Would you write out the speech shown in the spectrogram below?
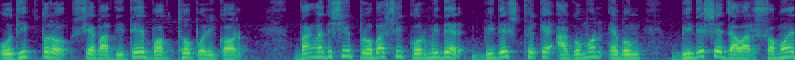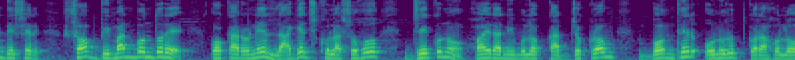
অধিকতর সেবা দিতে বদ্ধপরিকর। বাংলাদেশি প্রবাসী কর্মীদের বিদেশ থেকে আগমন এবং বিদেশে যাওয়ার সময় দেশের সব বিমানবন্দরে অকারণে লাগেজ খোলাসহ যে কোনো হয়রানিমূলক কার্যক্রম বন্ধের অনুরোধ করা হলো।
